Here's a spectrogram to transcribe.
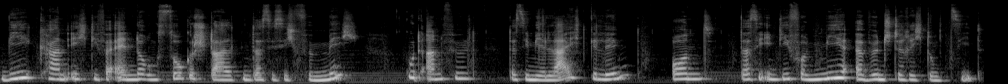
wie kann ich die Veränderung so gestalten, dass sie sich für mich gut anfühlt, dass sie mir leicht gelingt und dass sie in die von mir erwünschte Richtung zieht.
